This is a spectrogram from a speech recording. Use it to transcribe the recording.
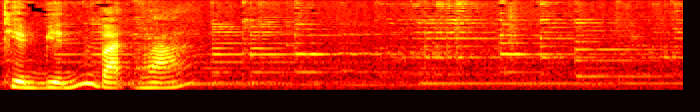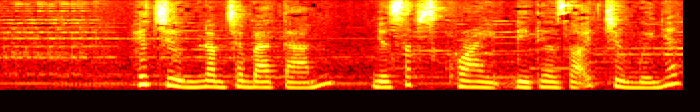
thiên biến vạn hóa. Hết chương 538, nhấn subscribe để theo dõi chương mới nhất.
